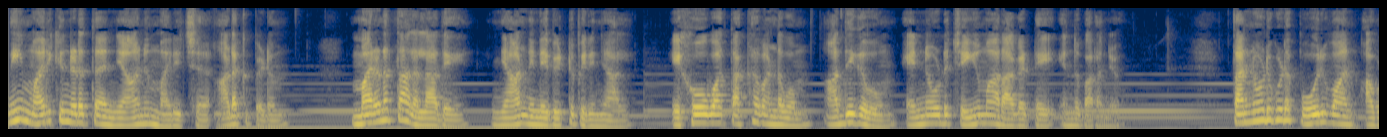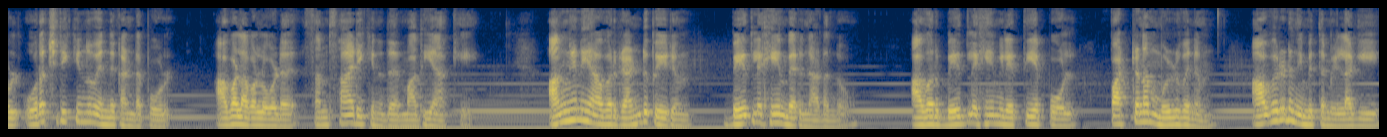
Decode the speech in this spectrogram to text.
നീ മരിക്കുന്നിടത്ത് ഞാനും മരിച്ച് അടക്കപ്പെടും. മരണത്താലല്ലാതെ ഞാൻ നിന്നെ വിട്ടുപിരിഞ്ഞാൽ യഹോവ തക്കവണ്ണവും അധികവും എന്നോട് ചെയ്യുമാറാകട്ടെ എന്ന് പറഞ്ഞു. തന്നോടുകൂടെ പോരുവാൻ അവൾ ഉറച്ചിരിക്കുന്നു എന്ന് കണ്ടപ്പോൾ അവൾ അവളോട് സംസാരിക്കുന്നത് മതിയാക്കി. അങ്ങനെ അവർ രണ്ടുപേരും ബേദ്ലഹേം വരെ നടന്നു. അവർ ബേദ്ലഹേമിലെത്തിയപ്പോൾ പട്ടണം മുഴുവനും അവരുടെ നിമിത്തം ഇളകി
